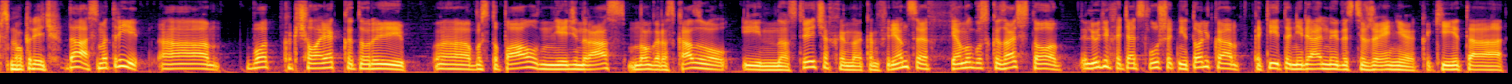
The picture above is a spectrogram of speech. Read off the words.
смотреть. Да, смотри, а, вот как человек, который Э, выступал не один раз, много рассказывал и на встречах, и на конференциях. Я могу сказать, что люди хотят слушать не только какие-то нереальные достижения, какие-то,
